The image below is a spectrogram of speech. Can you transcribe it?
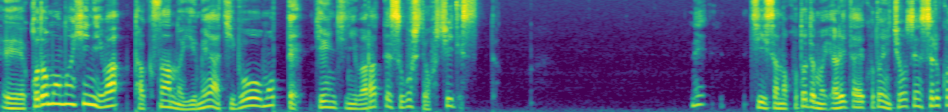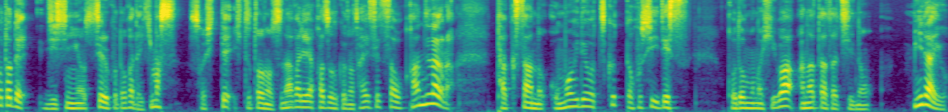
えー、子供の日にはたくさんの夢や希望を持って元気に笑って過ごしてほしいです。ね、小さなことでもやりたいことに挑戦することで自信をつけることができます。そして人とのつながりや家族の大切さを感じながらたくさんの思い出を作ってほしいです。子供の日はあなたたちの未来を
